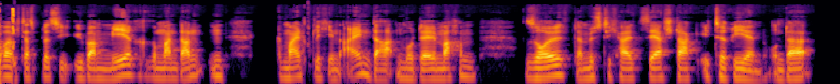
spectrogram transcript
Aber ich das plötzlich über mehrere Mandanten gemeinschaftlich in ein Datenmodell machen soll, da müsste ich halt sehr stark iterieren. Und da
